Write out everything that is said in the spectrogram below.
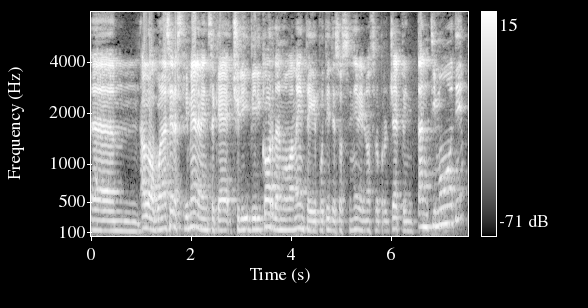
Ehm, allora, buonasera Stream Elements che ci, vi ricorda nuovamente che potete sostenere il nostro progetto in tanti modi.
